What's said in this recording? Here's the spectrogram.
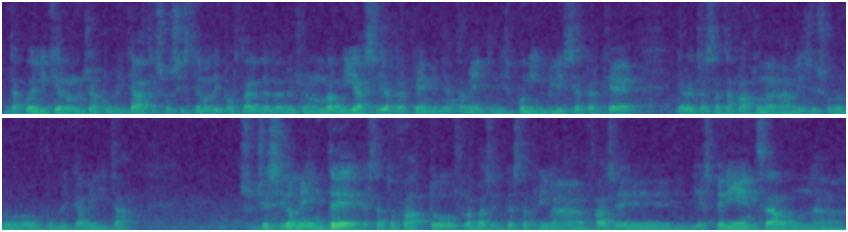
da quelli che erano già pubblicati sul sistema dei portali della Regione Lombardia, sia perché immediatamente disponibili, sia perché era già stata fatta un'analisi sulla loro pubblicabilità. Successivamente è stato fatto sulla base di questa prima fase di esperienza una,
